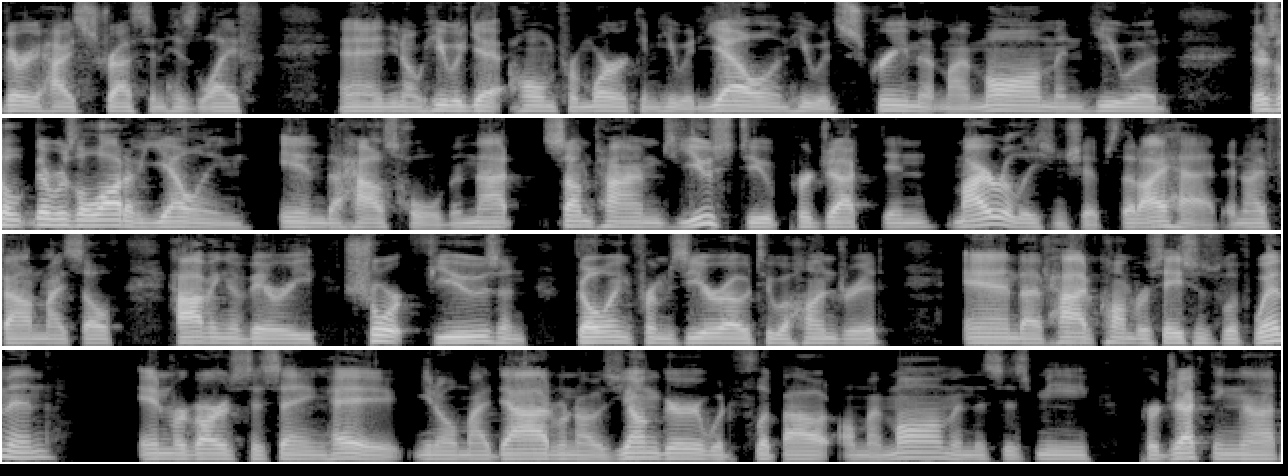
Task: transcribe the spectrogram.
very high stress in his life and you know, he would get home from work and he would yell and he would scream at my mom and he would there's a there was a lot of yelling in the household and that sometimes used to project in my relationships that I had and I found myself having a very short fuse and going from 0 to a 100 and I've had conversations with women in regards to saying hey you know my dad when I was younger would flip out on my mom and this is me projecting that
